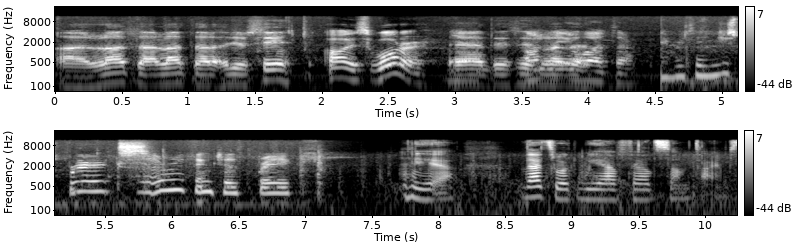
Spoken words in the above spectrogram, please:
a lot, a lot, a lot. You see? Oh, it's water. Yeah, this is Only water. water. Everything just breaks. Everything just breaks. Yeah, that's what we have felt sometimes.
